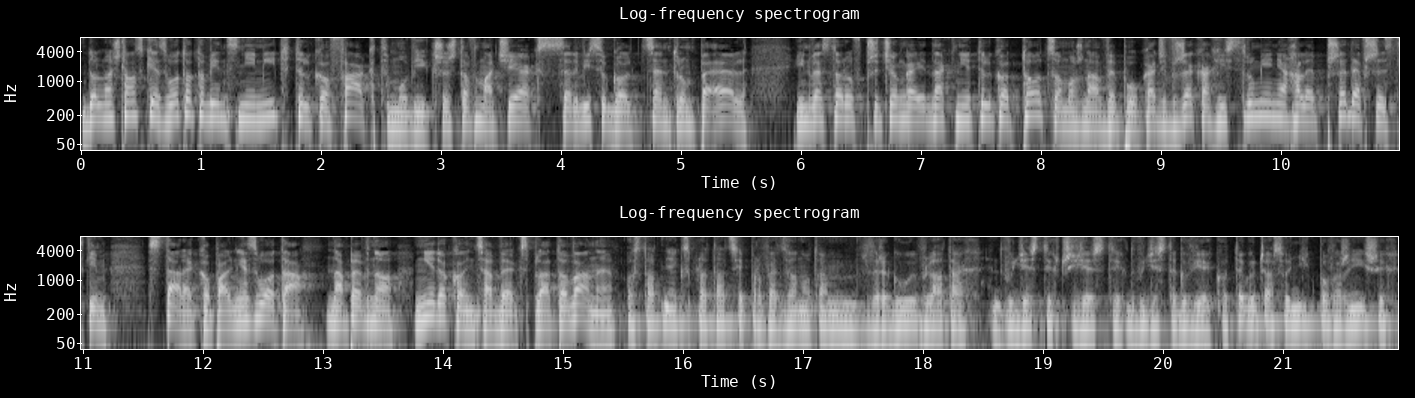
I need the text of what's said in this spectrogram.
Dolnośląskie złoto to więc nie mit, tylko fakt, mówi Krzysztof Maciejak z serwisu goldcentrum.pl. Inwestorów przyciąga jednak nie tylko to, co można wypłukać w rzekach i strumieniach, ale przede wszystkim stare kopalnie złota. Na pewno nie do końca wyeksploatowane. Ostatnie eksploatacje prowadzono tam z reguły w latach 20., 30. XX wieku. Od tego czasu nikt poważniejszych,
